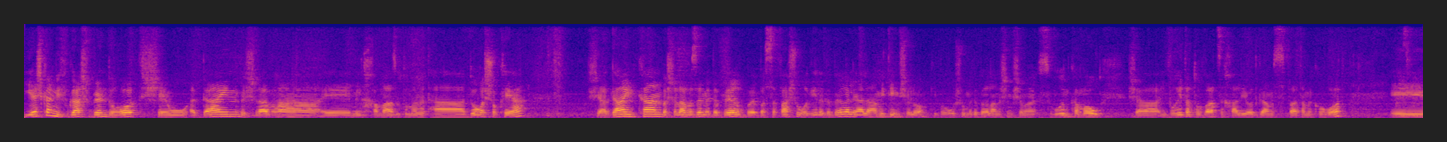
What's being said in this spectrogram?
יש כאן מפגש בין דורות שהוא עדיין בשלב המלחמה, זאת אומרת הדור השוקע, שעדיין כאן בשלב הזה מדבר בשפה שהוא רגיל לדבר עליה לעמיתים שלו, כי ברור שהוא מדבר לאנשים שסבורים כמוהו שהעברית הטובה צריכה להיות גם שפת המקורות. אה,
